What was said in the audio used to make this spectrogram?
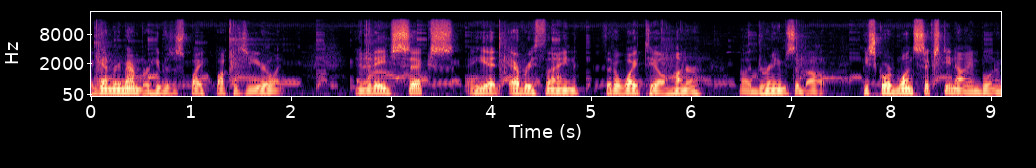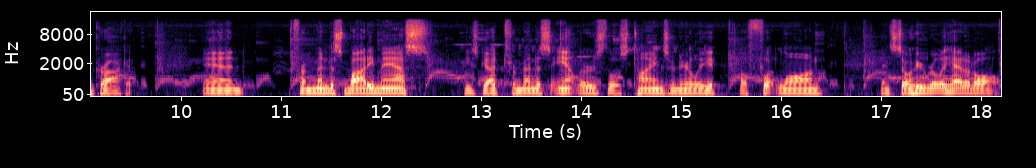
Again, remember, he was a spike buck as a yearling. And at age six, he had everything that a whitetail hunter uh, dreams about. He scored 169 Boone and Crockett. And tremendous body mass. He's got tremendous antlers. Those tines are nearly a foot long. And so he really had it all.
